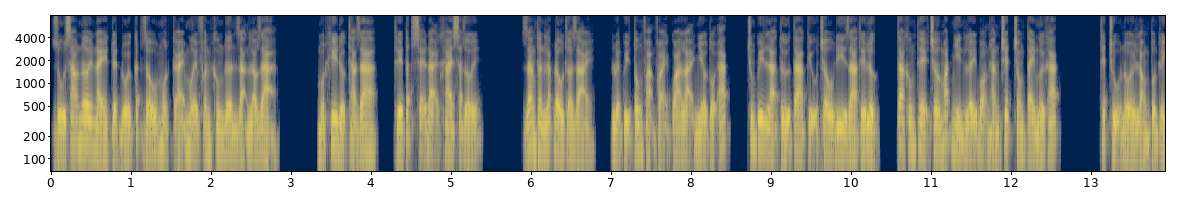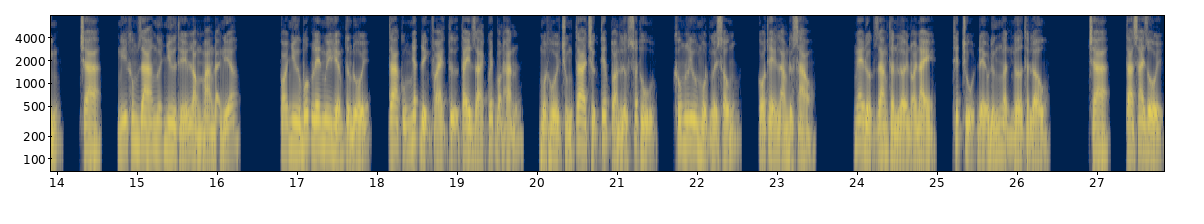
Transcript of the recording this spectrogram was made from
dù sao nơi này tuyệt đối cất giấu một cái mười phần không đơn giản lao giả một khi được thả ra, thế tất sẽ đại khai sát giới. Giang thần lắc đầu thở dài luyện quỷ tông phạm phải qua lại nhiều tội ác, trung quy là từ ta cựu châu đi ra thế lực, ta không thể trơ mắt nhìn lấy bọn hắn chết trong tay người khác. Thiết trụ nổi lòng tôn kính, cha, nghĩ không ra ngươi như thế lòng mang đại nghĩa. Coi như bước lên nguy hiểm tương đối, ta cũng nhất định phải tự tay giải quyết bọn hắn, một hồi chúng ta trực tiếp toàn lực xuất thủ, không lưu một người sống, có thể làm được sao? Nghe được giang thần lời nói này, thiết trụ đều đứng ngẩn ngơ thật lâu. Cha, ta sai rồi,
